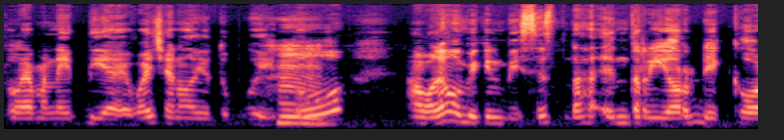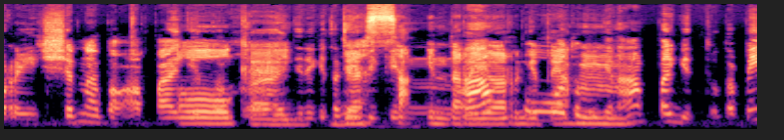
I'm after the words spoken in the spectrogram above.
Lemonade DIY channel YouTube gue itu. Hmm. Awalnya mau bikin bisnis entah interior decoration atau apa gitu Oh, oke. kan. Jadi kita kayak Jasa bikin interior lampu gitu ya. atau bikin Hmm. apa gitu. Tapi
